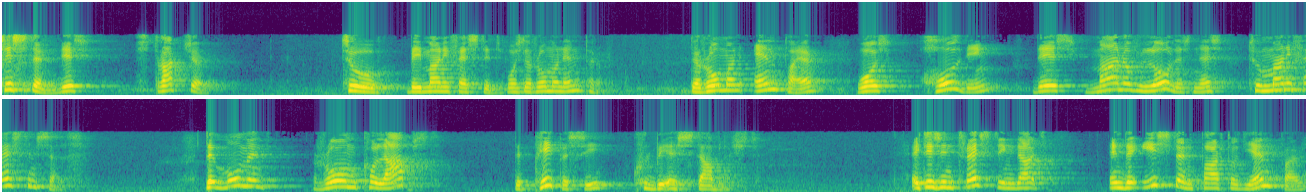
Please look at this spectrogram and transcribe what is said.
system, this structure to be manifested was the Roman Emperor. The Roman Empire was holding this man of lawlessness to manifest himself. The moment Rome collapsed, the papacy could be established. It is interesting that in the eastern part of the empire,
